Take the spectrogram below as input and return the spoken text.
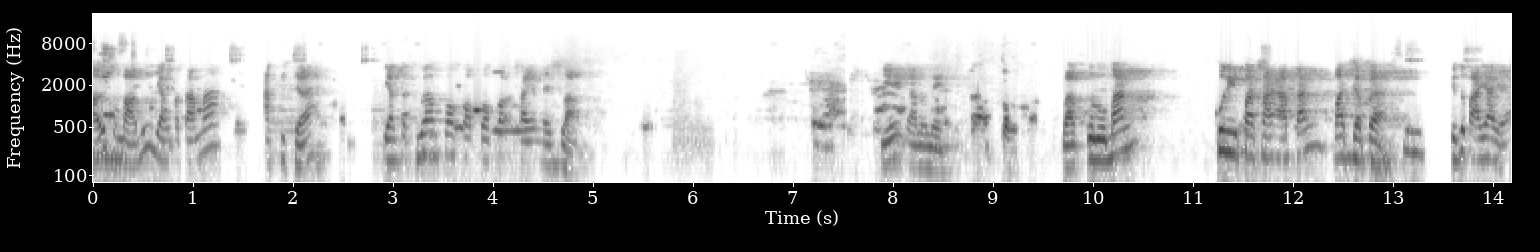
harus memahami yang pertama akidah, yang kedua pokok-pokok syariat Islam. Iya, kan nih. Wakuluman kulifa syariatan wajabah. Itu payah ya.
